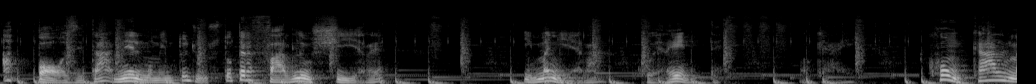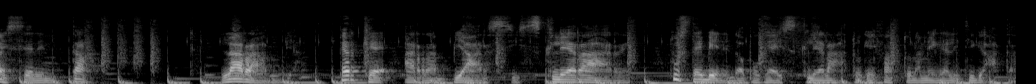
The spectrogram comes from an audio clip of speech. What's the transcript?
apposita nel momento giusto per farle uscire in maniera coerente, ok? Con calma e serenità. La rabbia. Perché arrabbiarsi, sclerare? Tu stai bene dopo che hai sclerato, che hai fatto una mega litigata?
